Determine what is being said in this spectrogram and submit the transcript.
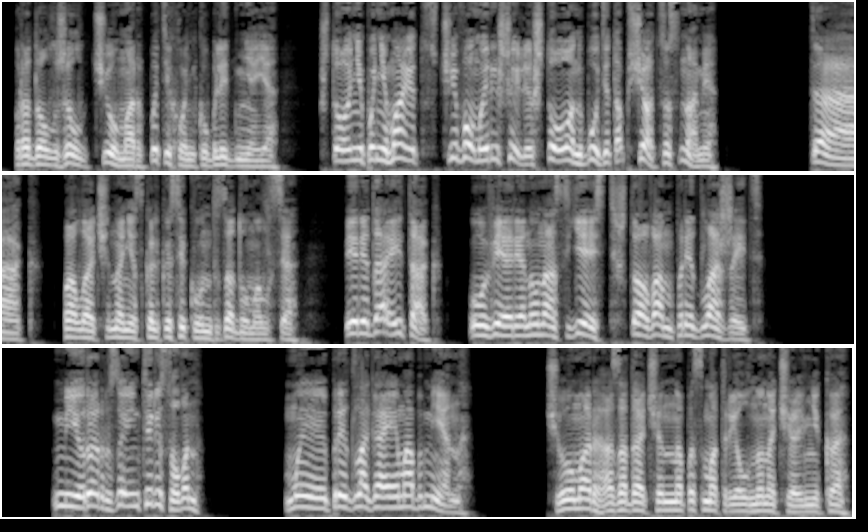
— продолжил Чумар, потихоньку бледнее, «что не понимает, с чего мы решили, что он будет общаться с нами». «Так», — палач на несколько секунд задумался, «передай так. Уверен, у нас есть, что вам предложить». Миррор заинтересован. Мы предлагаем обмен. Чумар озадаченно посмотрел на начальника.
